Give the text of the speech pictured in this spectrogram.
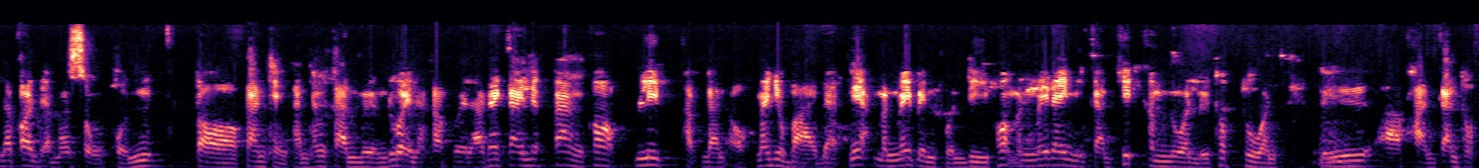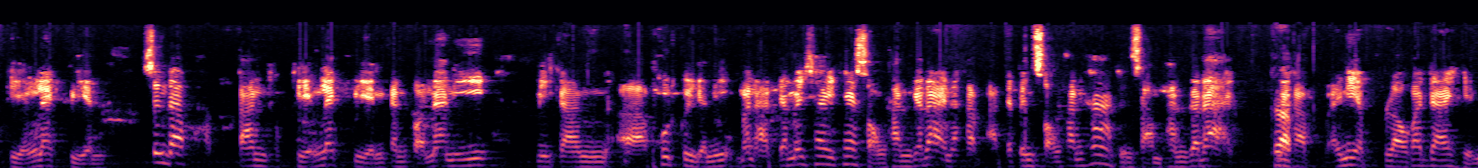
แล้วก็จะมาส่งผลต่อการแข่งขันทางการเมืองด้วยนะครับ เวลาใกล้ๆเลือกตั้งก็รีบผลักดันออกนโยบายแบบเนี้ยมันไม่เป็นผลดี เพราะมันไม่ได้มีการคิดคำนวณหรือทบทวน หรือผ่านการถกเถียงแลกเปลี่ยน ซึ่งถ้าการถกเถียงแลกเปลี่ยนกันก่อนหน้านี้ มีการพูดคุยกันนี้ มันอาจจะไม่ใช่แค่ 2,000 ก็ได้นะครับ อาจจะเป็น 2,500ถึง3,000 ก็ได้นะครับไอเนี่เราก็ได้เห็น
